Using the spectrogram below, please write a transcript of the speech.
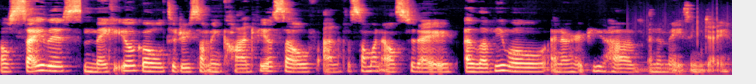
I'll say this make it your goal to do something kind for yourself and for someone else today today. I love you all, and I hope you have an amazing day.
